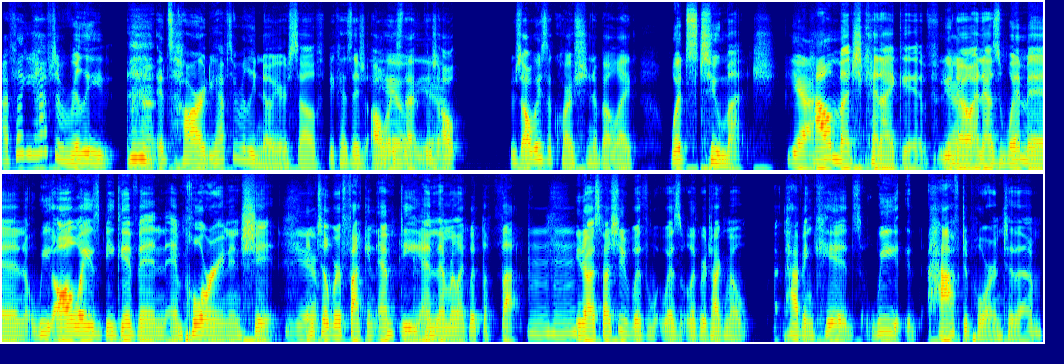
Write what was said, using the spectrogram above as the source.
I feel like you have to really. it's hard. You have to really know yourself because there's always Hell that. There's all. There's always a question about like what's too much. Yeah, How much can I give? You Yep. know, and as women, we always be giving and pouring and shit Yep. until we're fucking empty, and then we're like, what the fuck? mm-hmm. you know especially with was like we are talking about having kids we have to pour into them.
